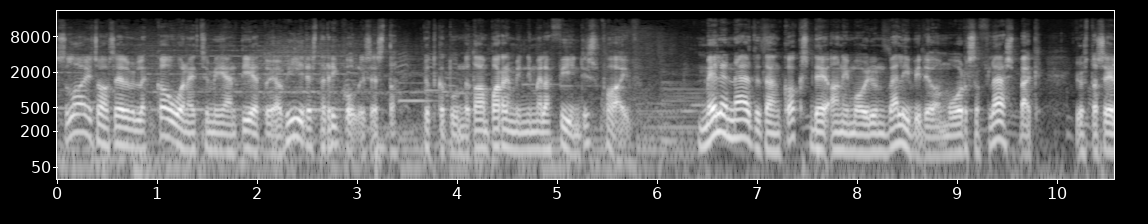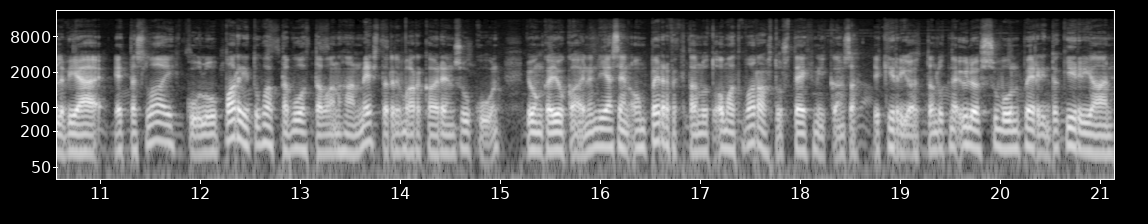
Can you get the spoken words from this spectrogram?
Sly saa selville kauan etsimiään tietoja viidestä rikollisesta, jotka tunnetaan paremmin nimellä Fiendish Five. Meille näytetään 2D-animoidun välivideon muodossa flashback, josta selviää, että Sly kuuluu pari tuhatta vuotta vanhaan mestarivarkaiden sukuun, jonka jokainen jäsen on perfektannut omat varastustekniikkansa ja kirjoittanut ne ylös suvun perintökirjaan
